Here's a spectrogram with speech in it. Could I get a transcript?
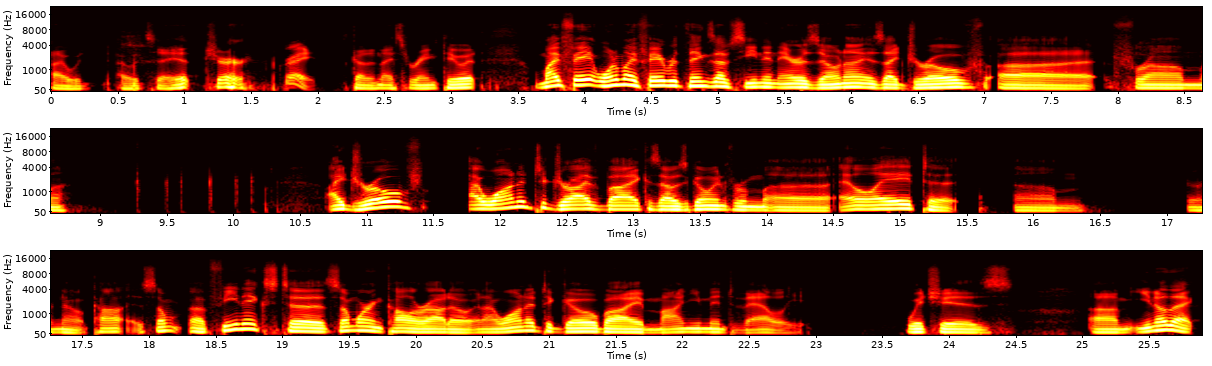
i would i would say it sure Great. It's got a nice ring to it. My fa- one of my favorite things I've seen in Arizona is I drove uh, from. I drove. I wanted to drive by because I was going from uh, L.A. to, um, or no, Co- some uh, Phoenix to somewhere in Colorado, and I wanted to go by Monument Valley, which is, um, you know that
